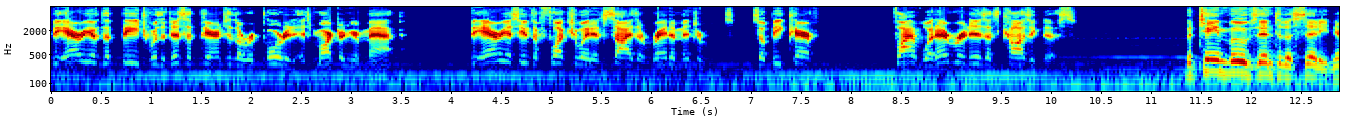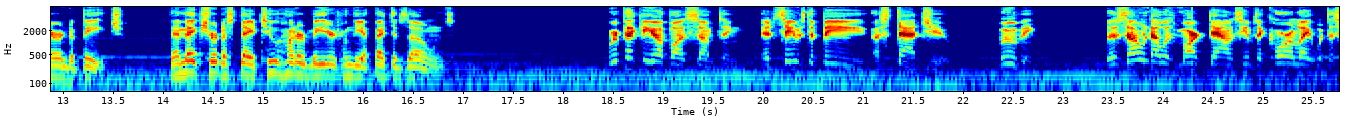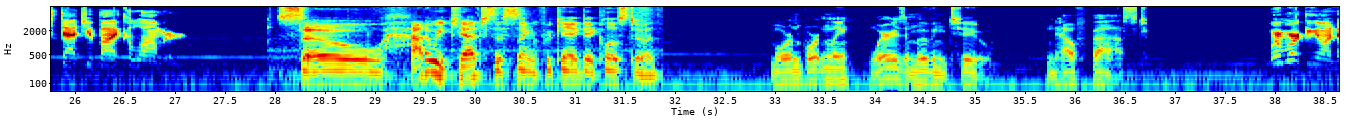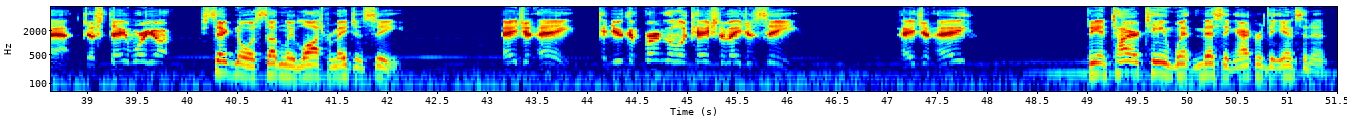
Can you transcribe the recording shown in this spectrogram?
The area of the beach where the disappearances are reported is marked on your map. The area seems to fluctuate in size at random intervals, so be careful. Find whatever it is that's causing this. The team moves into the city, nearing the beach. They make sure to stay 200 meters from the affected zones. We're picking up on something. It seems to be a statue. Moving. The zone that was marked down seems to correlate with the statue by a kilometer. So, how do we catch this thing if we can't get close to it? More importantly, where is it moving to? And how fast? We're working on that. Just stay where you are. Signal is suddenly lost from Agent C. Agent A, can you confirm the location of Agent C? Agent A? The entire team went missing after the incident.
